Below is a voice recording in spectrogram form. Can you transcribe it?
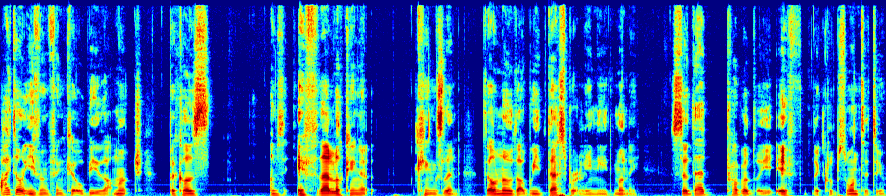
I don't even think it'll be that much because um, if they're looking at Kings Lynn, they'll know that we desperately need money. So they'd probably, if the clubs wanted to,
